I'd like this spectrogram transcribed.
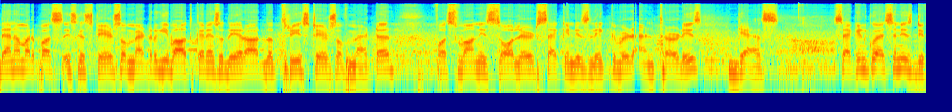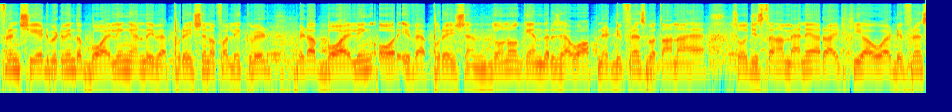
देन हमारे पास इसके स्टेट्स ऑफ़ मैटर की बात करें so there are the three states of matter first one is solid second is liquid and third is gas second question is differentiate between the boiling and the evaporation of a liquid बेटा बॉयलिंग और इवेपोरेशन दोनों के अंदर जो है वो आपने डिफरेंस बताना है। सो so, जिस तरह मैंने राइट किया हुआ है डिफरेंस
